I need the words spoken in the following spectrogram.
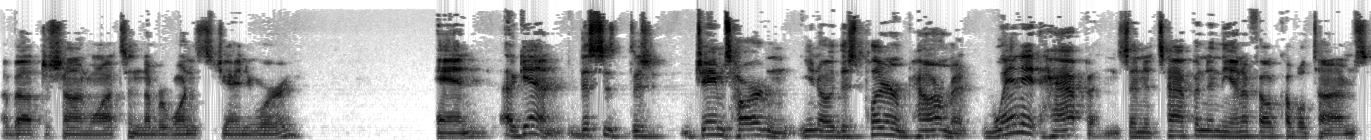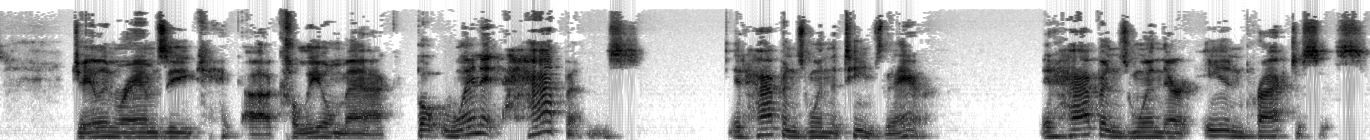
about Deshaun Watson. Number one, it's January. And again, this is this, James Harden, you know, this player empowerment, when it happens, and it's happened in the NFL a couple times, Jalen Ramsey, uh, Khalil Mack, but when it happens, it happens when the team's there. It happens when they're in practices.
